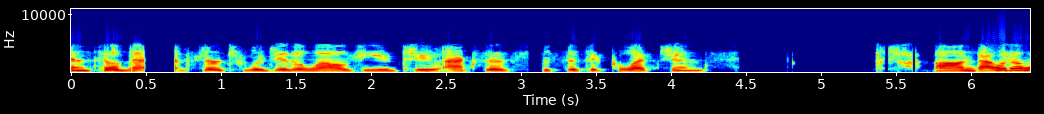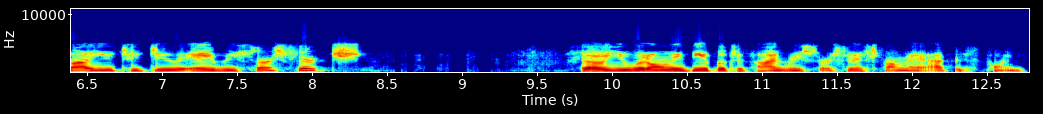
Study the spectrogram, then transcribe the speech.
And so that search widget allows you to access specific collections? Um, that would allow you to do a resource search. So you would only be able to find resources from it at this point.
